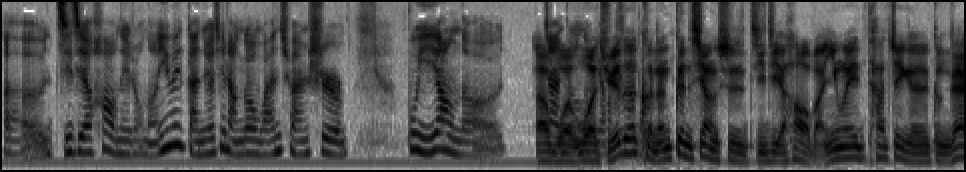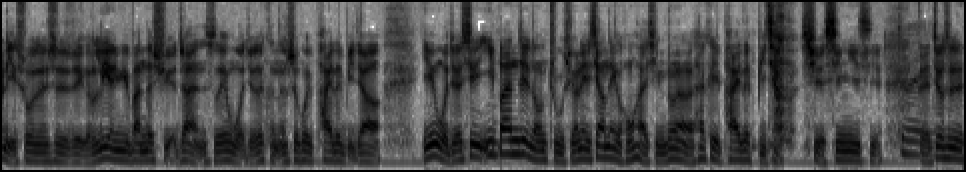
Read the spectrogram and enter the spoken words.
呃，集结号那种的，因为感觉这两个完全是不一样的。呃，我我觉得可能更像是集结号吧，因为它这个梗概里说的是这个炼狱般的血战，所以我觉得可能是会拍的比较，因为我觉得现一般这种主旋律像那个红海行动一样的，它可以拍的比较血腥一些。对，就是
